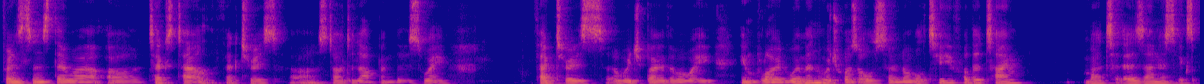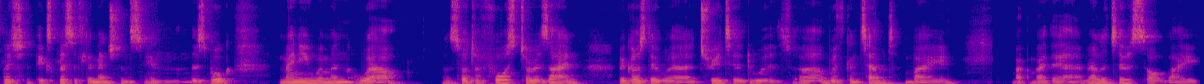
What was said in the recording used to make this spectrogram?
For instance, there were uh, textile factories uh, started up in this way, factories which, by the way, employed women, which was also a novelty for the time. But as Anes explicit, explicitly mentions in this book, many women were sort of forced to resign because they were treated with uh, with contempt by, by their relatives or by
